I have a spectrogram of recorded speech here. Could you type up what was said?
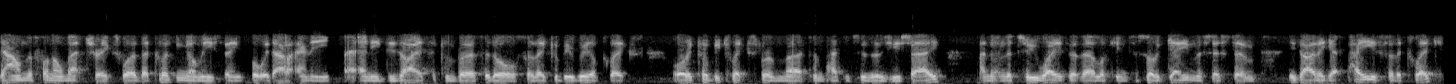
down the funnel metrics where they're clicking on these things, but without any any desire to convert at all. So they could be real clicks, or it could be clicks from uh, competitors, as you say. And then the two ways that they're looking to sort of game the system is either get paid for the click,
